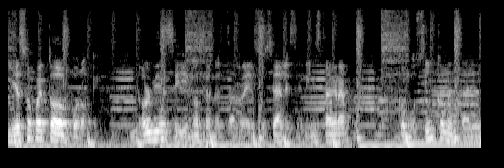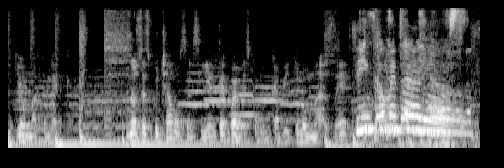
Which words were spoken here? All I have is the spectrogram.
Y eso fue todo por hoy. No olviden seguirnos en nuestras redes sociales en Instagram como sin comentarios-merca. Nos escuchamos el siguiente jueves con un capítulo más de Sin comentarios.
